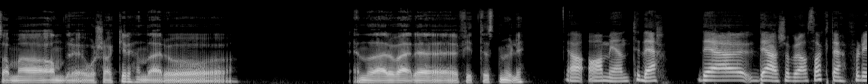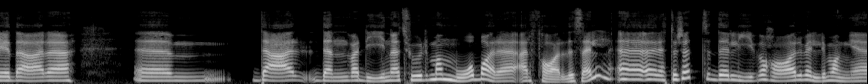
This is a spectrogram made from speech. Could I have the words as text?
sammen med av andre årsaker, enn det er å det er å være fittest mulig. Ja, amen til det. Det er, det er så bra sagt, det. Fordi det er um, det er den verdien, og jeg tror man må bare erfare det selv, eh, rett og slett. Det Livet har veldig mange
